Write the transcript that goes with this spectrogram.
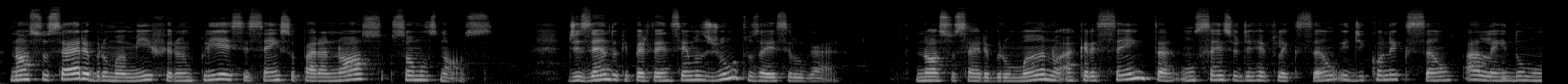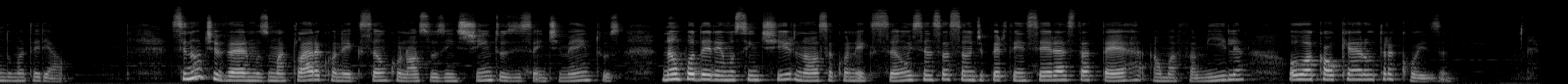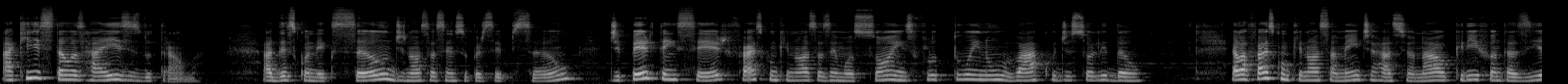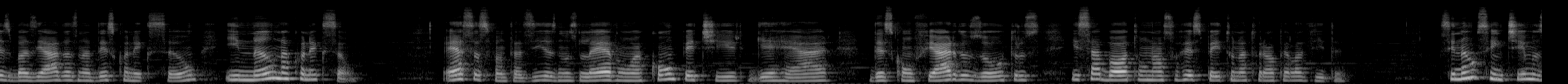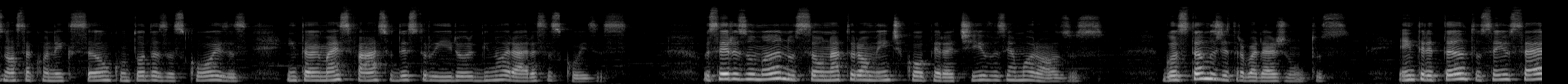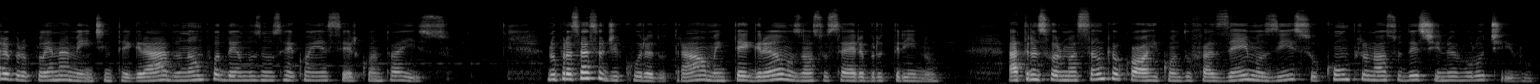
Nosso cérebro mamífero amplia esse senso para nós somos nós dizendo que pertencemos juntos a esse lugar. Nosso cérebro humano acrescenta um senso de reflexão e de conexão além do mundo material. Se não tivermos uma clara conexão com nossos instintos e sentimentos, não poderemos sentir nossa conexão e sensação de pertencer a esta terra, a uma família ou a qualquer outra coisa. Aqui estão as raízes do trauma a desconexão de nossa senso-percepção, de pertencer, faz com que nossas emoções flutuem num vácuo de solidão. Ela faz com que nossa mente racional crie fantasias baseadas na desconexão e não na conexão. Essas fantasias nos levam a competir, guerrear, desconfiar dos outros e sabotam nosso respeito natural pela vida. Se não sentimos nossa conexão com todas as coisas, então é mais fácil destruir ou ignorar essas coisas. Os seres humanos são naturalmente cooperativos e amorosos. Gostamos de trabalhar juntos. Entretanto, sem o cérebro plenamente integrado, não podemos nos reconhecer quanto a isso. No processo de cura do trauma, integramos nosso cérebro trino. A transformação que ocorre quando fazemos isso cumpre o nosso destino evolutivo.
